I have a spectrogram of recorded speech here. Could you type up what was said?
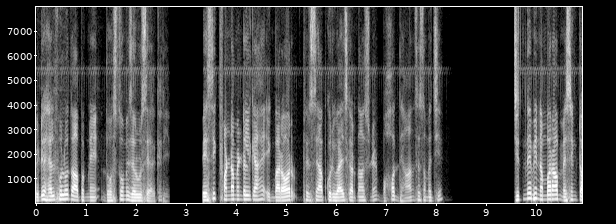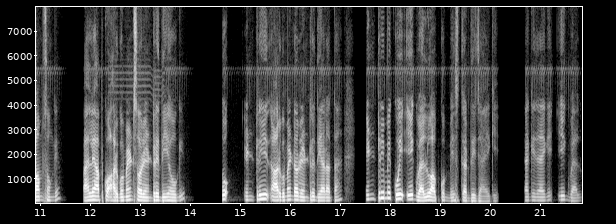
वीडियो हेल्पफुल हो तो आप अपने दोस्तों में ज़रूर शेयर करिए। बेसिक फंडामेंटल क्या है? एक बार और फिर से आपको रिवाइज करता हूँ स्टूडेंट बहुत ध्यान से समझिए। जितने भी नंबर आप मिसिंग टर्म्स होंगे, पहले आपको आर्गूमेंट्स और एंट्री दी होगी। तो एंट्री आर्गूमेंट और एंट्री दिया रहता है। एंट्री में कोई एक वैल्यू आपको मिस कर दी जाएगी। क्या की जाएगी? एक वैल्यू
